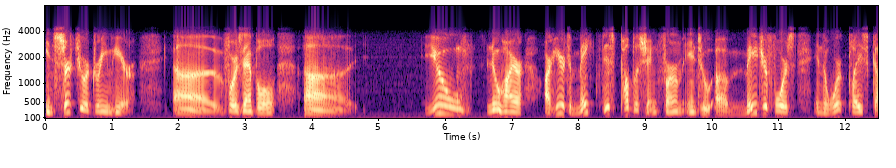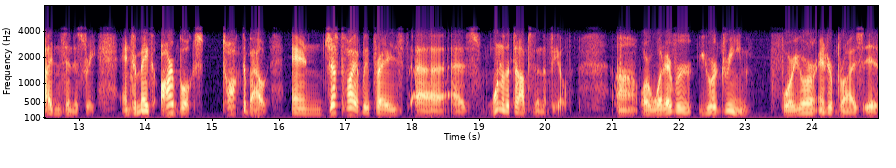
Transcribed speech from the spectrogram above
insert your dream here. Uh, for example, uh, you, new hire, are here to make this publishing firm into a major force in the workplace guidance industry and to make our books talked about and justifiably praised uh, as one of the tops in the field, uh, or whatever your dream for your enterprise is.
